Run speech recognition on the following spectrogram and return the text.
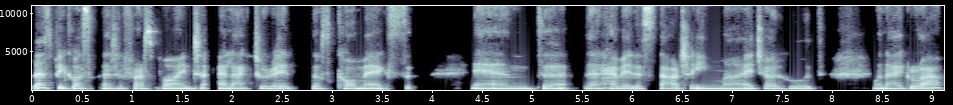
That's because, as the first point, I like to read those comics. And uh, that habit started in my childhood. When I grew up,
